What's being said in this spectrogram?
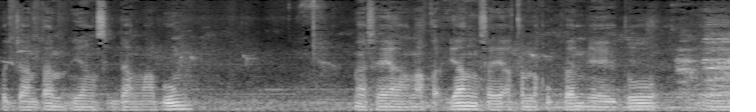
pejantan yang sedang mabung. Nah saya yang saya akan lakukan yaitu eh,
